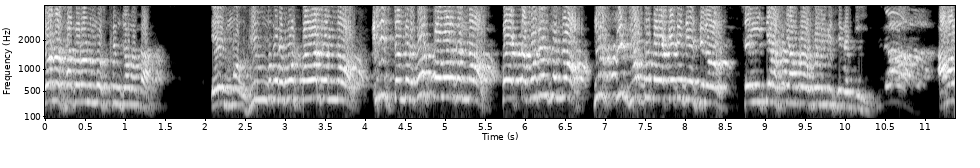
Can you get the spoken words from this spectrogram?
জনসাধারণ মুসলিম জনতা। এই হিন্দুদের ভোট পাওয়ার জন্য খ্রিস্টানদের ভোট পাওয়ার জন্য কয়েকটা ভোটের জন্য মুসলিম শব্দ তারা কেটে দিয়েছিল সেই ইতিহাসকে আমরা ভুলে গেছি নাকি? আমার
